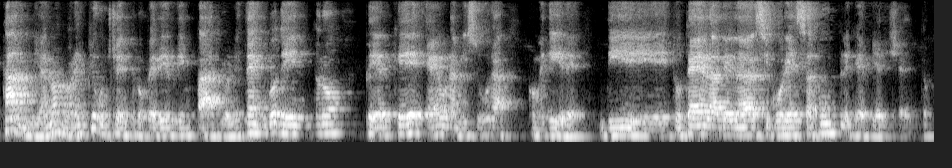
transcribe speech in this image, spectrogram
cambia, no? non è più un centro per il rimpatrio, li tengo dentro perché è una misura, come dire, di tutela della sicurezza pubblica e via dicendo.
